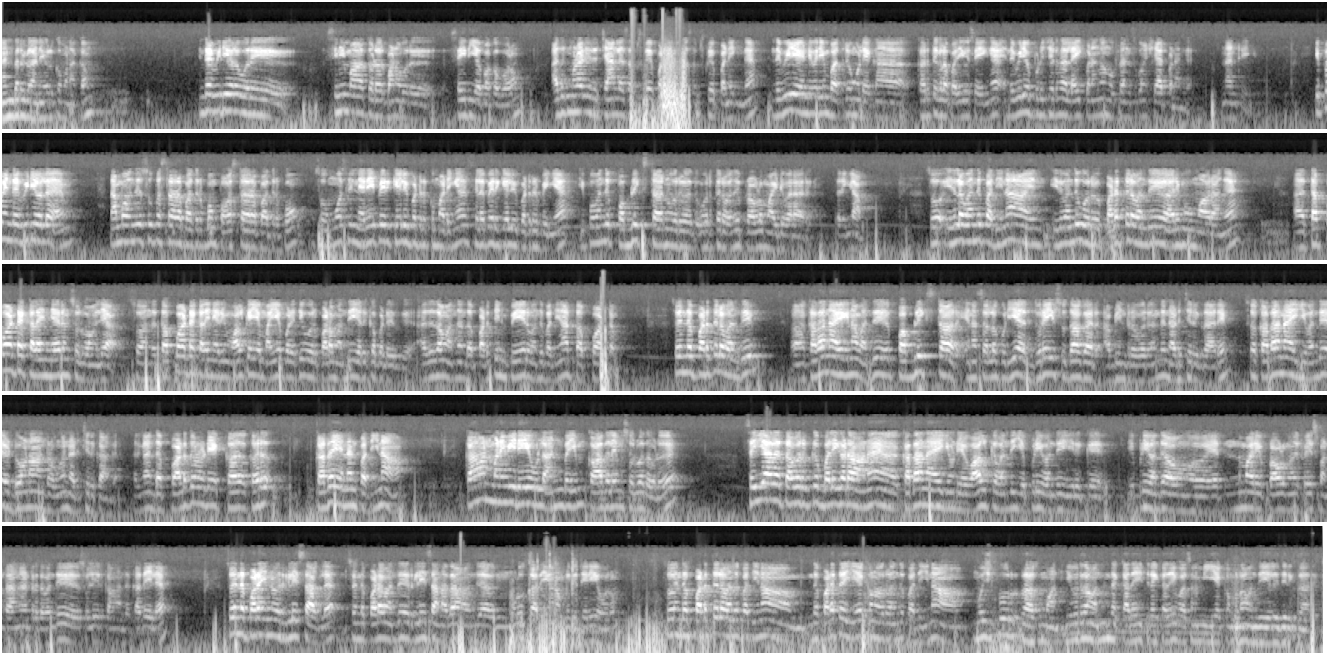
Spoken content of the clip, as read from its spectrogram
நண்பர்கள் அனைவருக்கும் வணக்கம். இந்த வீடியோவில் ஒரு சினிமா தொடர்பான ஒரு செய்தியை பார்க்க போகிறோம் அதுக்கு முன்னாடி இந்த சேனலை சப்ஸ்கிரைப் பண்ணிக்கோங்க சப்ஸ்கிரைப் பண்ணிக்கங்க. இந்த வீடியோ ரெண்டு வரையும் பார்த்துட்டு உங்களுடைய க கருத்துக்களை பதிவு செய்யுங்க. இந்த வீடியோ பிடிச்சிருந்தா லைக் பண்ணுங்கள் உங்கள் ஃப்ரெண்ட்ஸுக்கும் ஷேர் பண்ணுங்கள் நன்றி. இப்போ இந்த வீடியோவில் நம்ம வந்து சூப்பர் ஸ்டாரை பார்த்துருப்போம் பவர் ஸ்டாரை பார்த்துருப்போம். ஸோ மோஸ்ட்லி நிறைய பேர் கேள்விப்பட்டிருக்க மாட்டீங்க. சில பேர் கேள்விப்பட்டிருப்பீங்க. இப்போ வந்து பப்ளிக் ஸ்டார்னு ஒரு ஒருத்தர் வந்து ப்ராப்ளம் ஆகிட்டு வராரு. சரிங்களா? ஸோ இதில் வந்து பார்த்தீங்கன்னா இது வந்து ஒரு படத்தில் வந்து அறிமுகமாகறாங்க. அஹ் தப்பாட்ட கலைஞர்னு சொல்லுவாங்க இல்லையா? ஸோ அந்த தப்பாட்ட கலைஞரின் வாழ்க்கையை மையப்படுத்தி ஒரு படம் வந்து எடுக்கப்பட்டிருக்கு. அதுதான் வந்து அந்த படத்தின் பேர் வந்து பார்த்தீங்கன்னா தப்பாட்டம். ஸோ இந்த படத்தில் வந்து கதாநாயகனா வந்து பப்ளிக் ஸ்டார் என சொல்லக்கூடிய துரை சுதாகர் அப்படின்றவர் வந்து நடிச்சிருக்கிறாரு. ஸோ கதாநாயகி வந்து டோனான்றவங்க நடிச்சிருக்காங்க. சரிங்களா? இந்த படத்தினுடைய க கரு கதை என்னன்னு பார்த்தீங்கன்னா கணவன் மனைவி இடையே உள்ள அன்பையும் காதலையும் சொல்வதோடு செய்யாத தவறுக்கு பலிகடான கதாநாயகியுடைய வாழ்க்கை வந்து எப்படி வந்து இருக்கு? எப்படி வந்து அவங்க எந்த மாதிரி ப்ராப்ளம் வந்து ஃபேஸ் பண்றாங்கன்றத வந்து சொல்லியிருக்காங்க அந்த கதையில. ஸோ இந்த படம் இன்னும் ரிலீஸ் ஆகல. ஸோ இந்த படம் வந்து ரிலீஸ் ஆனாதான் வந்து அது முழு கதையும் நம்மளுக்கு தெரிய வரும். ஸோ இந்த படத்தில் வந்து பார்த்தீங்கன்னா இந்த படத்தை இயக்குனர் வந்து பார்த்தீங்கன்னா முஷ்பூர் ரஹ்மான் இவர் தான் வந்து இந்த கதை திரைக்கதை வசனம் இயக்கமெல்லாம் வந்து எழுதியிருக்கிறாரு.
